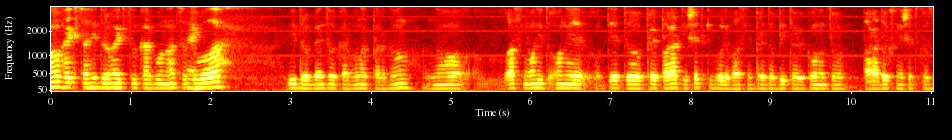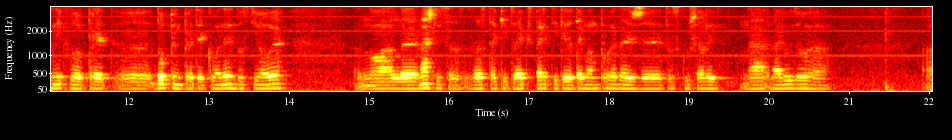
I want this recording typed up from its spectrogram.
No, hexahydro, hexylkarbonát sa to volá hydrobenzylkarbonát, pardon, no vlastne oni to, on je, tieto preparáty všetky boli vlastne pred dobytok, ono to paradoxne všetko vzniklo pred e, doping pre tie kone dostihové. No ale našli sa zase takíto experti, keď to tak mám povedať, že to skúšali na, na ľuďoch a, a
